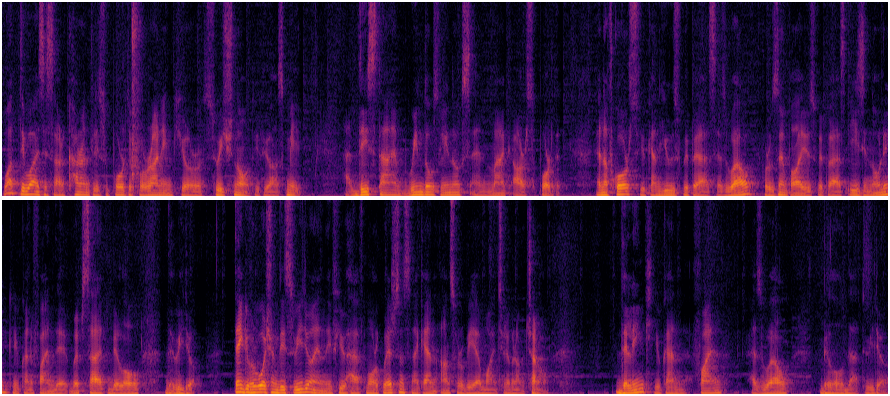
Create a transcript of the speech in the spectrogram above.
What devices are currently supported for running your Switch node, if you ask me? At this time, Windows, Linux and Mac are supported. And of course, you can use VPS as well. For example, I use VPS Easy Noding. You can find the website below the video. Thank you for watching this video and if you have more questions I can answer via my telegram channel. The link you can find as well below that video.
